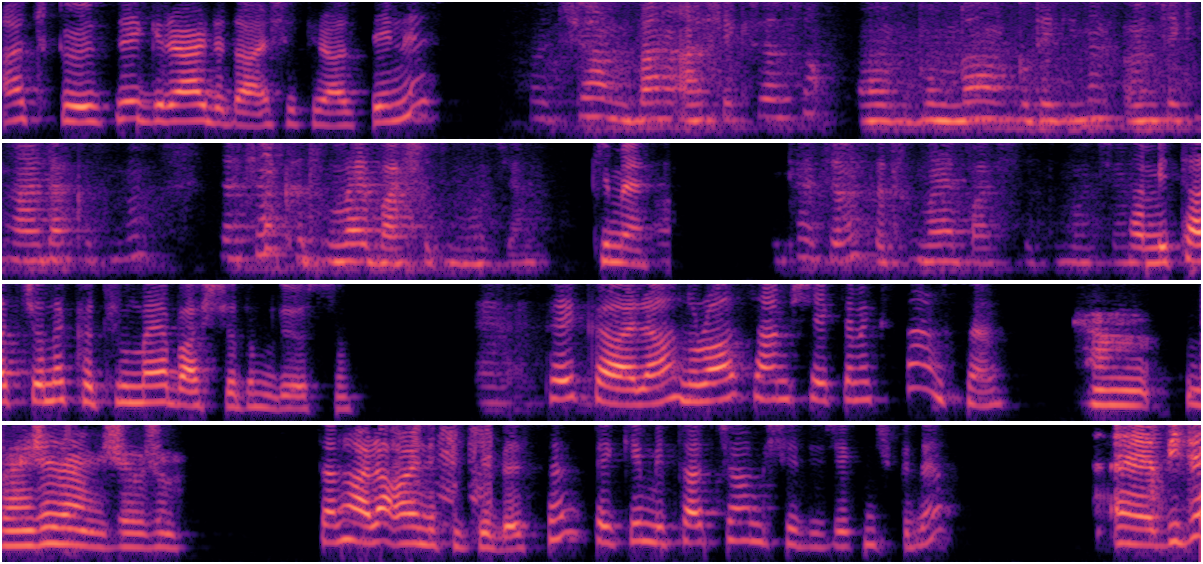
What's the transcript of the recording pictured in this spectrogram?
aç gözlüğe girer dedi Ayşe Kiraz. Deniz? Hocam ben Ayşe Kiraz'a bundan bu dediğinin öncekine hala katılmıyorum. Gerçekten katılmaya başladım hocam. Kime? Mithat katılmaya başladım hocam. Ha, Mithat katılmaya başladım diyorsun. Evet. Pekala. Nural sen bir şey eklemek ister misin? Bence de aynı şey hocam. Sen hala aynı fikirdesin. Peki Mithat bir şey diyecekmiş bir de. Ee, bir de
